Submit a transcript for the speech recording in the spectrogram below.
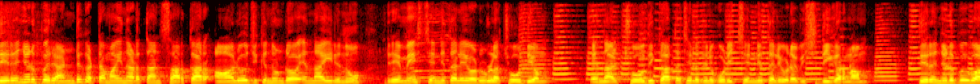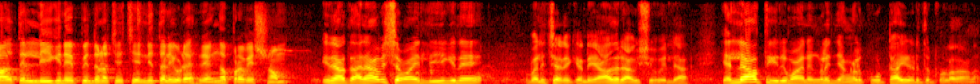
തിരഞ്ഞെടുപ്പ് രണ്ട് ഘട്ടമായി നടത്താൻ സർക്കാർ ആലോചിക്കുന്നുണ്ടോ എന്നായിരുന്നു രമേശ് ചെന്നിത്തലയോടുള്ള ചോദ്യം. എന്നാൽ ചോദിക്കാത്ത ചിലതിനു കൂടി ചെന്നിത്തലയുടെ വിശദീകരണം. തിരഞ്ഞെടുപ്പ് വിവാദത്തിൽ ലീഗിനെ പിന്തുണച്ച് ചെന്നിത്തലയുടെ രംഗപ്രവേശനം. ഇതിനകത്ത് അനാവശ്യമായി ലീഗിനെ വലിച്ചഴക്കേണ്ട യാതൊരു ആവശ്യവുമില്ല. എല്ലാ തീരുമാനങ്ങളും ഞങ്ങൾ കൂട്ടായി എടുത്തിട്ടുള്ളതാണ്.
